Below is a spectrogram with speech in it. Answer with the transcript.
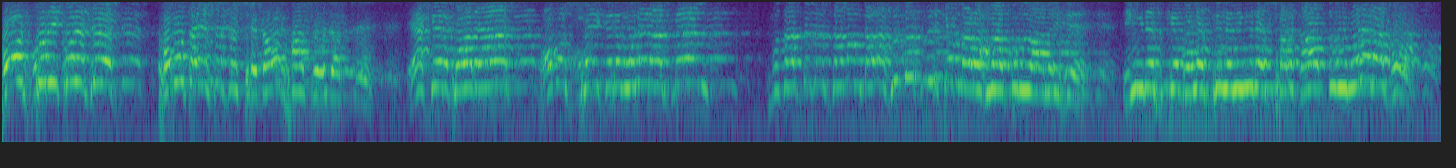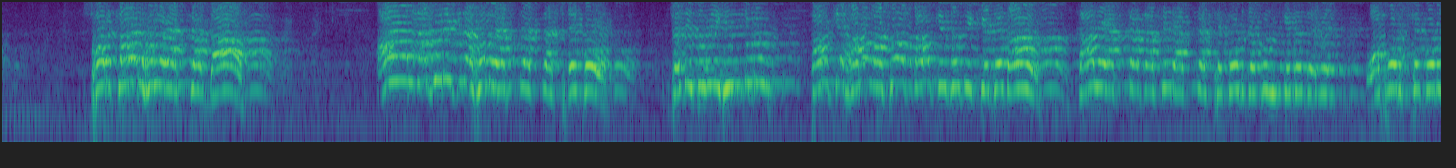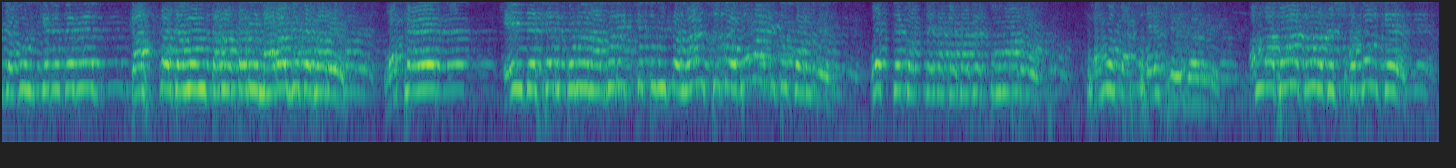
ভোট চুরি করেছে, ক্ষমতা এসেছে, সেটাও ফাঁস হয়ে যাচ্ছে। একের পর এক, অবশ্যই এখানে মনে রাখবেন ইংরেজকে বলেছিলেন, ইংরেজ সরকার, তুমি মনে রাখো, সরকার হলো একটা গাছ আর নাগরিকরা হলো একটা একটা যদি তুমি হিন্দু কাউকে ভালোবাসো, কাউকে যদি কেটে দাও, তাহলে একটা গাছের একটা শেকড় যখন কেটে দেবে, অপর শেকড় যখন কেটে দেবে, গাছটা যেমন তাড়াতাড়ি মারা যেতে পারে। অতএব এই দেশের কোন নাগরিককে তুমি তো লাঞ্ছিত, অপমানিত করবে। করতে করতে দেখা যাবে তোমারও ক্ষমতা শেষ হয়ে যাবে। আল্লাহ পাক আমাদের সকলকে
